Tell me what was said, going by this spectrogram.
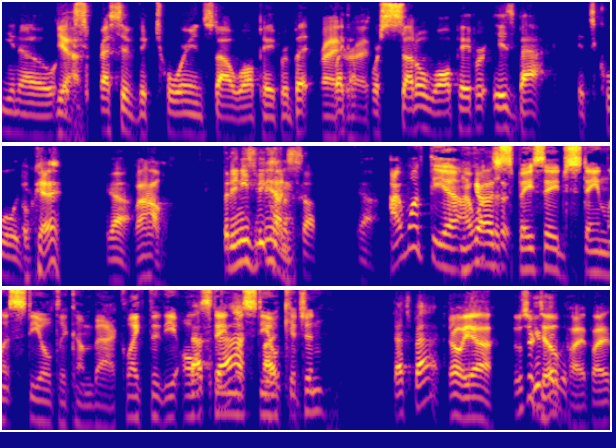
you know, Yeah. expressive Victorian style wallpaper, but Right, like a more subtle wallpaper is back. It's cool again. Okay, Yeah, wow. but it needs to be Man. kind of subtle. Yeah. I want the uh, I want guys- the space age stainless steel to come back, like the, the all That's stainless back, steel right? kitchen. That's back. Oh yeah, those are You're dope, pipe. I, I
